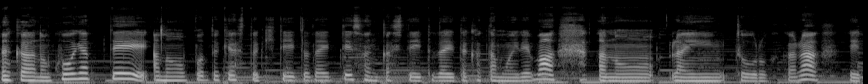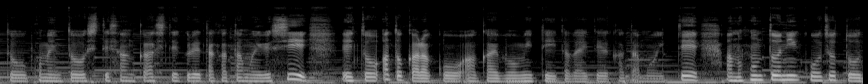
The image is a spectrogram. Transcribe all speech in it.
なんかあの、こうやって、あの、ポッドキャスト来ていただいて参加していただいた方もいれば、あの、LINE 登録から、えっ、ー、と、コメントをして参加してくれた方もいるし、えっ、ー、と、後からこう、アーカイブを見ていただいている方もいて、あの、本当にこう、ちょっと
